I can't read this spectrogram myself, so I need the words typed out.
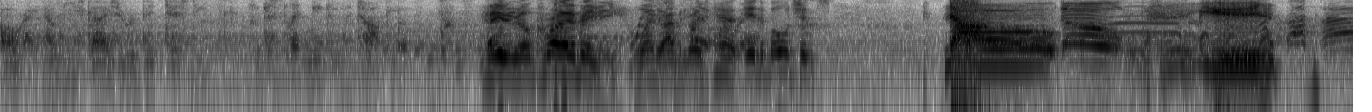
All right, now these guys are a bit testy, so just let me do the talking. Hey, little crybaby. When do I have to go ahead in the motions? No! No!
